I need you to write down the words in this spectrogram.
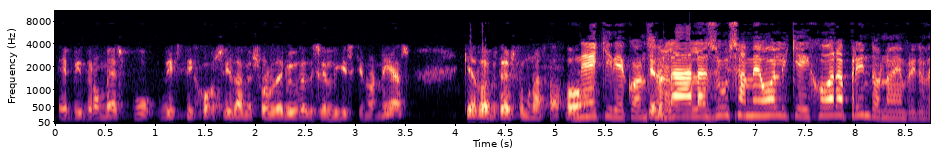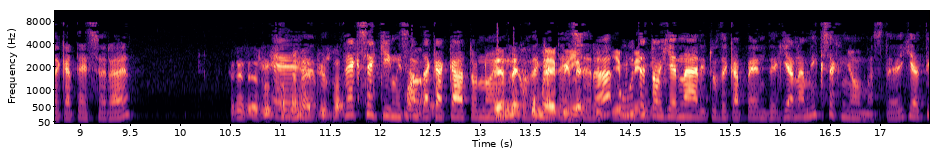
επιδρομές που δυστυχώς είδαμε σε όλα τα επίπεδα της ελληνικής κοινωνίας. Και εδώ επιτρέψτε μου να σταθώ. Ναι, κύριε Κόνσολα, να... αλλά ζούσαμε όλοι και η χώρα πριν τον Νοέμβρη του 2014. Ε. Βέβαια, ζούσαμε, ναι. Ε, δεν ξεκίνησαν Μα, τα κακά τον Νοέμβρη του 2014, ούτε το Γενάρη του 2015, για να μην ξεχνιόμαστε, γιατί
